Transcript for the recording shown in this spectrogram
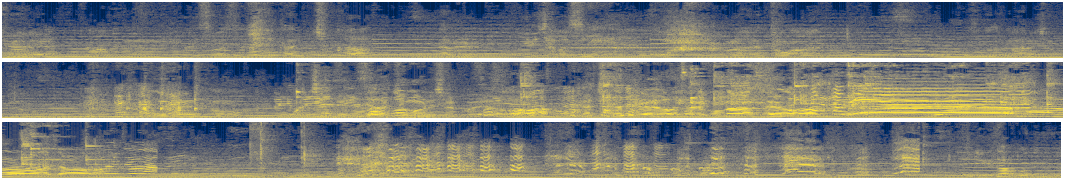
주일에 음, 크리스마스 생탄 축하 날을 미리 잡았습니다. 오늘 한 해 동안 아주 수고들 많으셨고요. 오늘은 더 아주 많으실 거예요. 자, 축하드려요. 다들 건강하세요. 네. 자. 인사 한번 해주세요.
